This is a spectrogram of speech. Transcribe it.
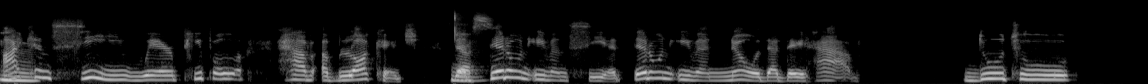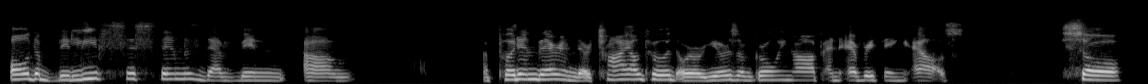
mm-hmm. I can see where people have a blockage that yes. they don't even see it. They don't even know that they have due to all the belief systems that have been um, put in there in their childhood or years of growing up and everything else. So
